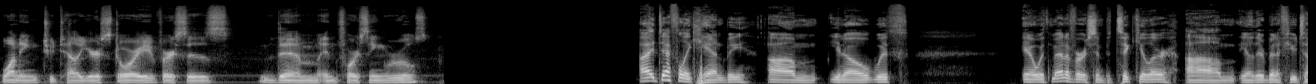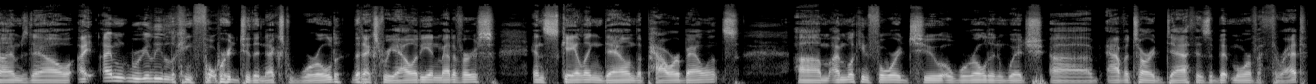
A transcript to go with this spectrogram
wanting to tell your story versus them enforcing rules? It definitely can be. Um, you know, with you know, with Metaverse in particular, um, you know, there have been a few times now. I, I'm really looking forward to the next world, the next reality in Metaverse and scaling down the power balance. Um, I'm looking forward to a world in which, uh, avatar death is a bit more of a threat.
